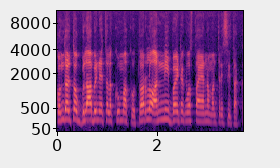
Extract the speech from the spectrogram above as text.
కొందరితో గులాబీ నేతల కుమ్మక్కు. త్వరలో అన్నీ బయటకు వస్తాయన్న మంత్రి సీతక్క.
